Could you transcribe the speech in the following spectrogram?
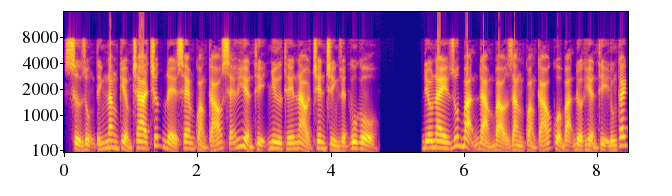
sử dụng tính năng kiểm tra trước để xem quảng cáo sẽ hiển thị như thế nào trên trình duyệt Google. Điều này giúp bạn đảm bảo rằng quảng cáo của bạn được hiển thị đúng cách.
